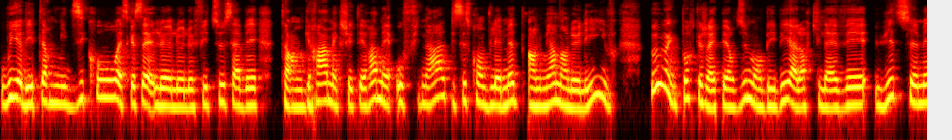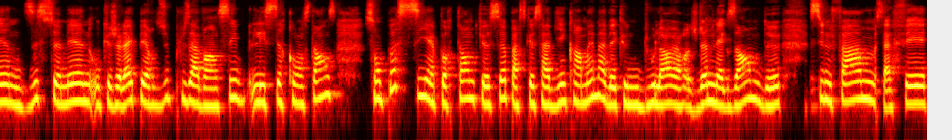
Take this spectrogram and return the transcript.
oui, il y a des termes médicaux. Est-ce que c'est le, le, le, fœtus avait tant de grammes, etc. Mais au final, puis c'est ce qu'on voulait mettre en lumière dans le livre, peu importe que j'aie perdu mon bébé alors qu'il avait huit semaines, dix semaines ou que je l'ai perdu plus avancé, les circonstances sont pas si importantes que ça parce que ça vient quand même avec une douleur. Je donne l'exemple de si une femme, ça fait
